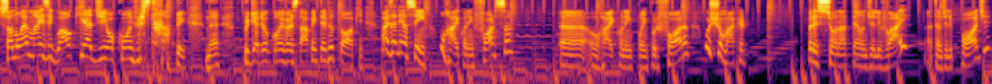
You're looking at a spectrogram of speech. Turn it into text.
Só não é mais igual que a de Ocon e Verstappen, né? Porque a de Ocon e Verstappen teve o toque. Mas ali, assim, o Raikkonen força, ah, o Raikkonen põe por fora, o Schumacher pressiona até onde ele vai, até onde ele pode,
